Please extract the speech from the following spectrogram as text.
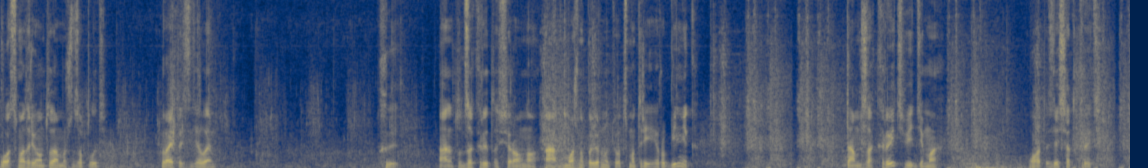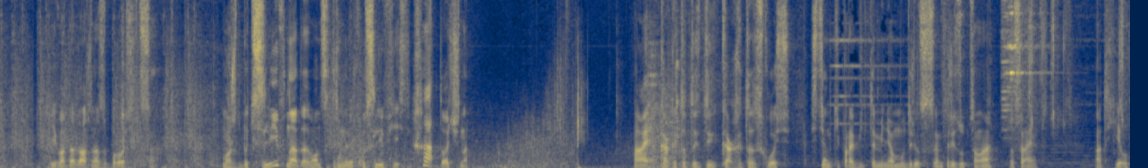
О, смотри, вон туда можно заплыть. Давай это сделаем. Хы. А, ну тут закрыто все равно. А, ну можно повернуть. Вот смотри, рубильник. Там закрыть, видимо. Вот, а здесь открыть. И вода должна сброситься. Может быть слив надо? Вон, смотри, наверху слив есть. Ха, точно. Ай, а как это ты, ты как это сквозь стенки пробить-то меня умудрился своим трезубцем, а? Засранец. Отхил.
